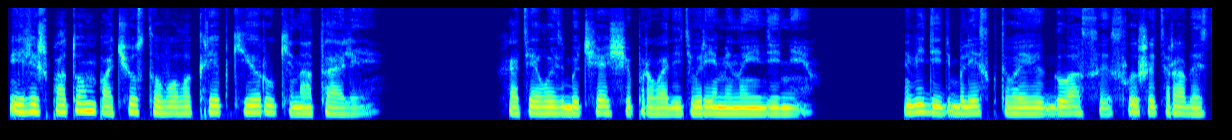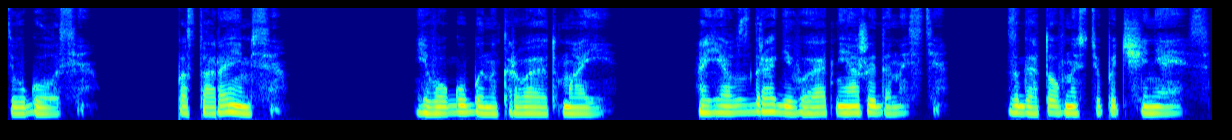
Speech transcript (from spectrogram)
И лишь потом почувствовала крепкие руки Натальи. Хотелось бы чаще проводить время наедине. Видеть блеск твоих глаз и слышать радость в голосе. Постараемся. Его губы накрывают мои, а я вздрагиваю от неожиданности, с готовностью подчиняясь.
